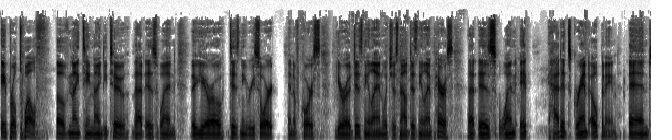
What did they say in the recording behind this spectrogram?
April 12th of 1992. That is when the Euro Disney Resort and of course Euro Disneyland, which is now Disneyland Paris, that is when it had its grand opening. And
